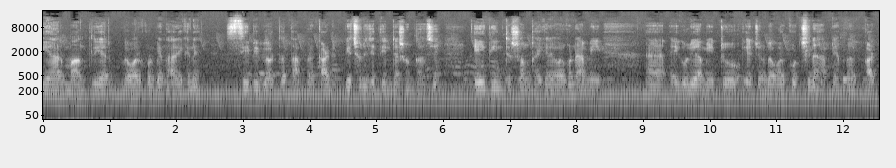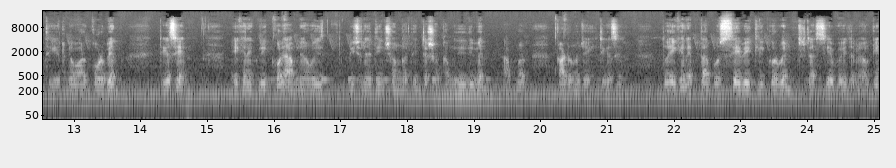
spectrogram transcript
ইয়ার মান্থলি ইয়ার ব্যবহার করবেন, আর এখানে সিবিবি অর্থাৎ আপনার কার্ডের পেছনে যে তিনটা সংখ্যা আছে, এই তিনটা সংখ্যা এখানে ব্যবহার করেন, আমি এগুলি আমি একটু এর জন্য ব্যবহার করছি না, আপনি আপনার কার্ড থেকে ব্যবহার করবেন, ঠিক আছে? এখানে ক্লিক করে আপনি ওই পিছনে তিন সংখ্যা, তিনটা সংখ্যা আপনি দিয়ে দিবেন আপনার কার্ড অনুযায়ী, ঠিক আছে? তো এখানে তারপর সেভে ক্লিক করবেন, সেটা সেভ হয়ে যাবে ওকে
